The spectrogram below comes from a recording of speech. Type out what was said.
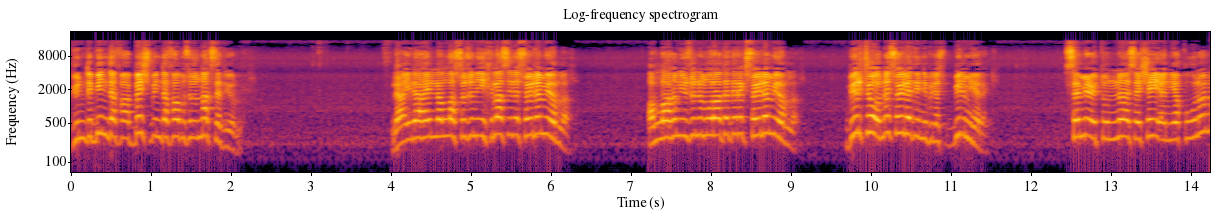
Günde bin defa, beş bin defa bu sözü naksediyorlar. La ilahe illallah sözünü ihlas ile söylemiyorlar. Allah'ın yüzünü murad ederek söylemiyorlar. Birçoğu ne söylediğini bile bilmeyerek. Semi'tun nase şey'en yekulun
